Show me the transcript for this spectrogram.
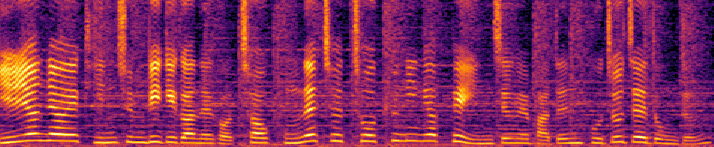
일 년여의 긴 준비 기간을 거쳐 국내 최초 튜닝협회 인증을 받은 보조제동 등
